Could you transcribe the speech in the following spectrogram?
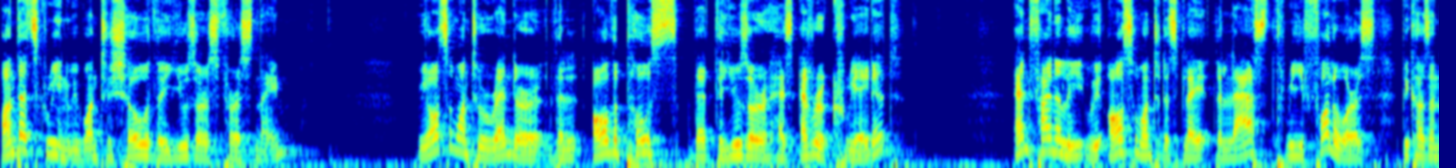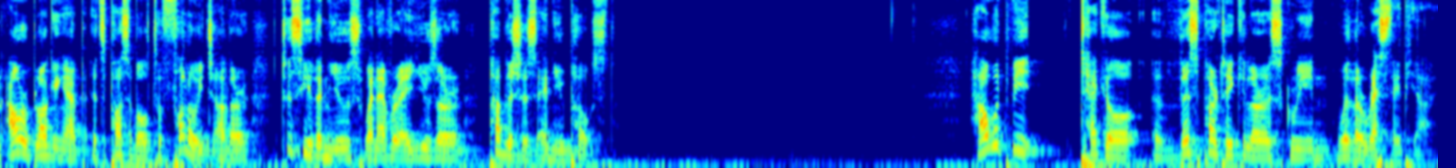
On that screen, we want to show the user's first name. We also want to render the, all the posts that the user has ever created. And finally, we also want to display the last three followers because in our blogging app, it's possible to follow each other to see the news whenever a user publishes a new post. How would we tackle this particular screen with a REST API?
